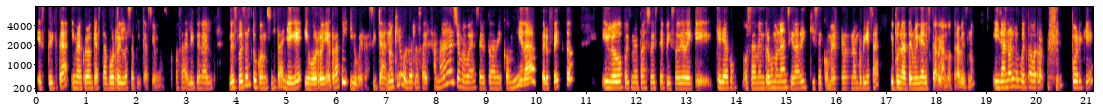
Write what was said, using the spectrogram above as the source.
estricta y me acuerdo que hasta borré las aplicaciones. O sea, literal, después de tu consulta llegué y borré Rappi y Uber, así ya no quiero volverlas a ver jamás, yo me voy a hacer toda mi comida, perfecto. Y luego pues me pasó este episodio de que quería, o sea, me entró como una ansiedad y quise comer una hamburguesa y pues la terminé descargando otra vez, ¿no? Y ya no le he vuelto a borrar. ¿Por qué?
